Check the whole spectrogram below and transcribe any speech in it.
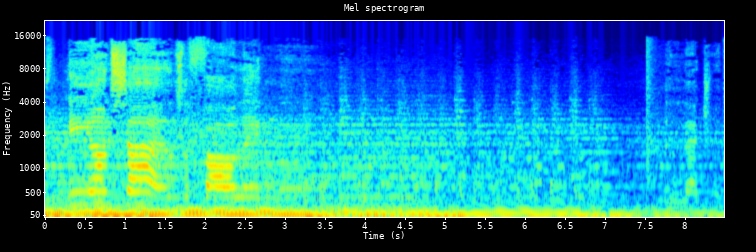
The neon signs, the falling. Electric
